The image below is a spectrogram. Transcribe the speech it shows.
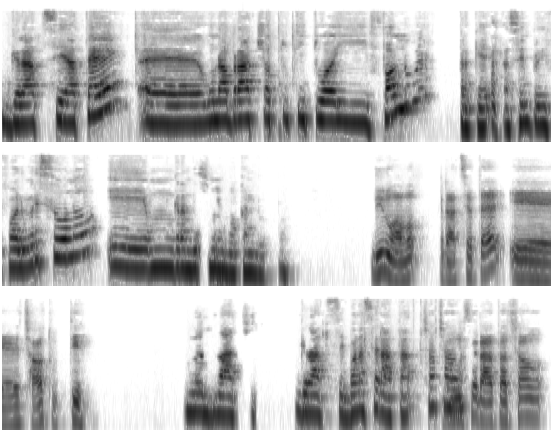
Grazie a te, eh, un abbraccio a tutti i tuoi follower, perché sempre di follower sono, e un grandissimo in bocca al lupo. Di nuovo, grazie a te e ciao a tutti. Un abbraccio, grazie, buona serata. Ciao Buona ciao. serata, ciao.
